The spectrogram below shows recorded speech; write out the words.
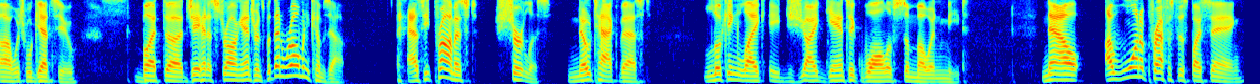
uh, which we'll get to. But uh, Jey had a strong entrance, but then Roman comes out, as he promised, shirtless, no tack vest, looking like a gigantic wall of Samoan meat. Now, I want to preface this by saying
